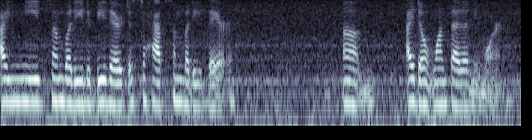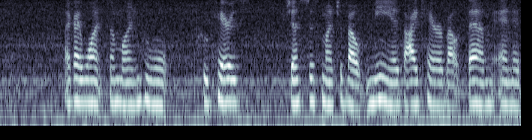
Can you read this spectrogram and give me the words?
I need somebody to be there just to have somebody there. Um I don't want that anymore. Like I want someone who who cares just as much about me as I care about them and it,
